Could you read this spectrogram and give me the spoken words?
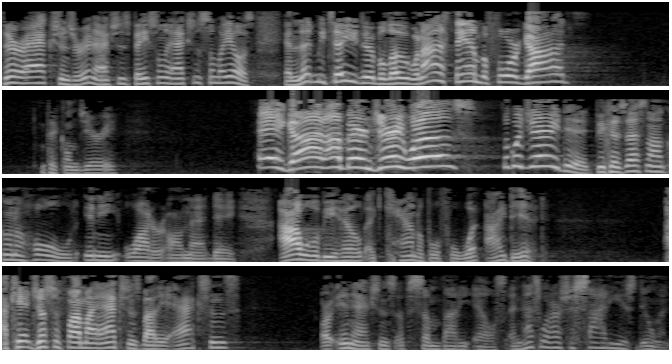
their actions or inactions based on the actions of somebody else. And let me tell you, dear beloved, when I stand before God, pick on Jerry. Hey God, I'm better than Jerry was. Look what Jerry did. Because that's not going to hold any water on that day. I will be held accountable for what I did. I can't justify my actions by the actions or inactions of somebody else. And that's what our society is doing.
